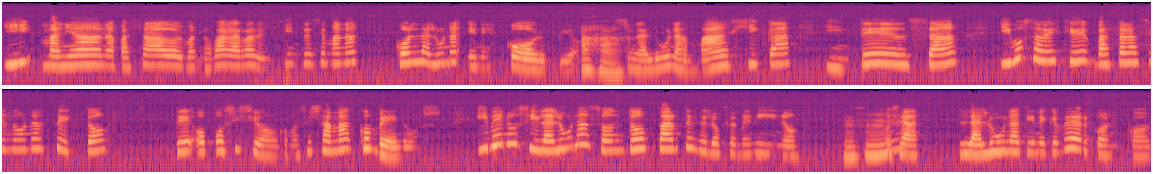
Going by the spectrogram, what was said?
y mañana pasado nos va a agarrar el fin de semana con la luna en Escorpio. Ajá. Es una luna mágica, intensa y vos sabés que va a estar haciendo un aspecto de oposición, como se llama, con Venus. Y Venus y la luna son dos partes de lo femenino. O sea, la luna tiene que ver con, con,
